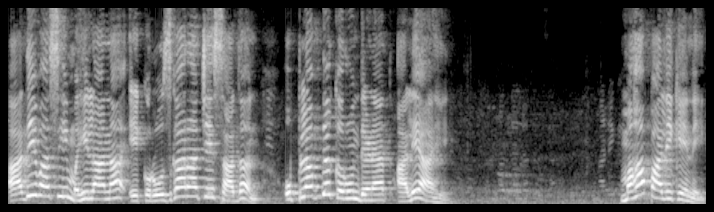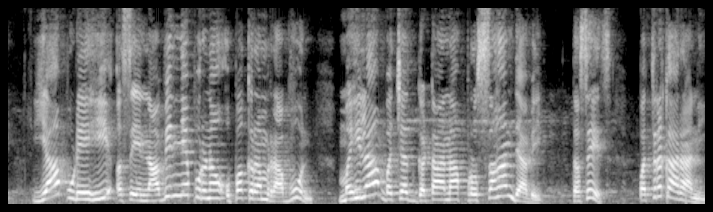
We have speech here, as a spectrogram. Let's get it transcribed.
आदिवासी महिलांना एक रोजगाराचे साधन उपलब्ध करून देण्यात आले आहे. महापालिकेने यापुढेही असे नाविन्यपूर्ण उपक्रम राबवून महिला बचत गटांना प्रोत्साहन द्यावे. तसेच पत्रकारांनी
